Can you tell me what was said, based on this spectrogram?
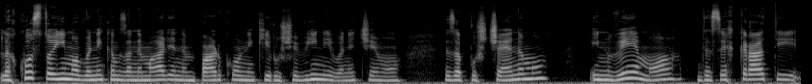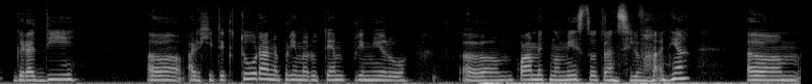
lahko stojimo v nekem zanemarjenem parku, v neki ruševini, v nečemu zapuščenemu in vemo, da se hkrati gradi uh, arhitektura, naprimer v tem primeru um, pametno mesto Transilvanija. Um,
